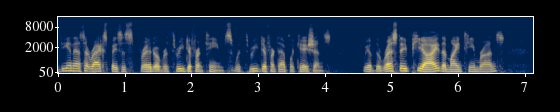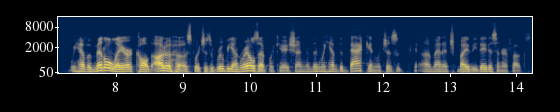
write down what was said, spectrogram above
DNS at Rackspace is spread over three different teams with three different applications. We have the REST API that my team runs we have a middle layer called AutoHost, which is a Ruby on Rails application, and then we have the backend, which is uh, managed by the data center folks.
